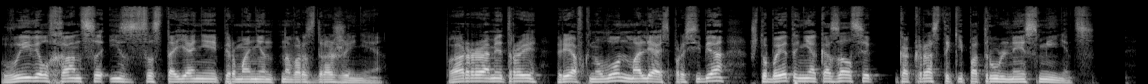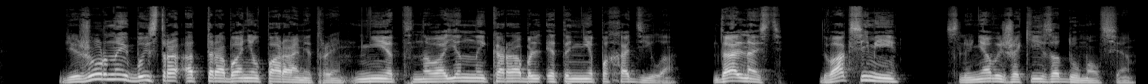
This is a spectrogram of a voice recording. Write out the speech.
вывел Ханса из состояния перманентного раздражения. «Параметры!» — рявкнул он, молясь про себя, чтобы это не оказался как раз-таки патрульный эсминец. Дежурный быстро оттарабанил параметры. Нет, на военный корабль это не походило. «Дальность! Два к семи!» Слюнявый Жакей задумался.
